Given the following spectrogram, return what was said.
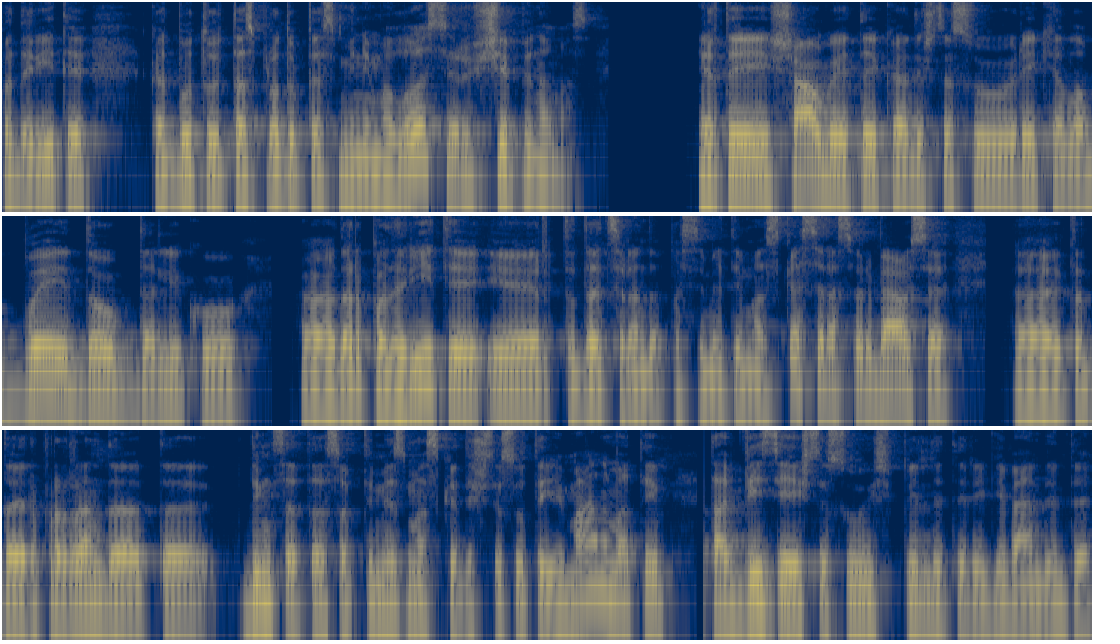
padaryti, kad būtų tas produktas minimalus ir šipinamas. Ir tai išauga į tai, kad iš tiesų reikia labai daug dalykų dar padaryti ir tada atsiranda pasimetimas, kas yra svarbiausia, tada ir praranda, ta, dinksa tas optimizmas, kad iš tiesų tai įmanoma taip, tą viziją iš tiesų išpildyti ir įgyvendinti.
